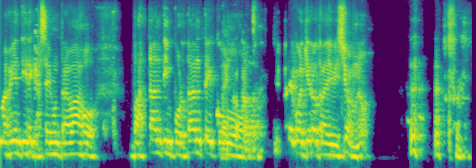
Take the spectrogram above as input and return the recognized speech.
más bien tiene que hacer un trabajo bastante importante como cualquier otra división, ¿no?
